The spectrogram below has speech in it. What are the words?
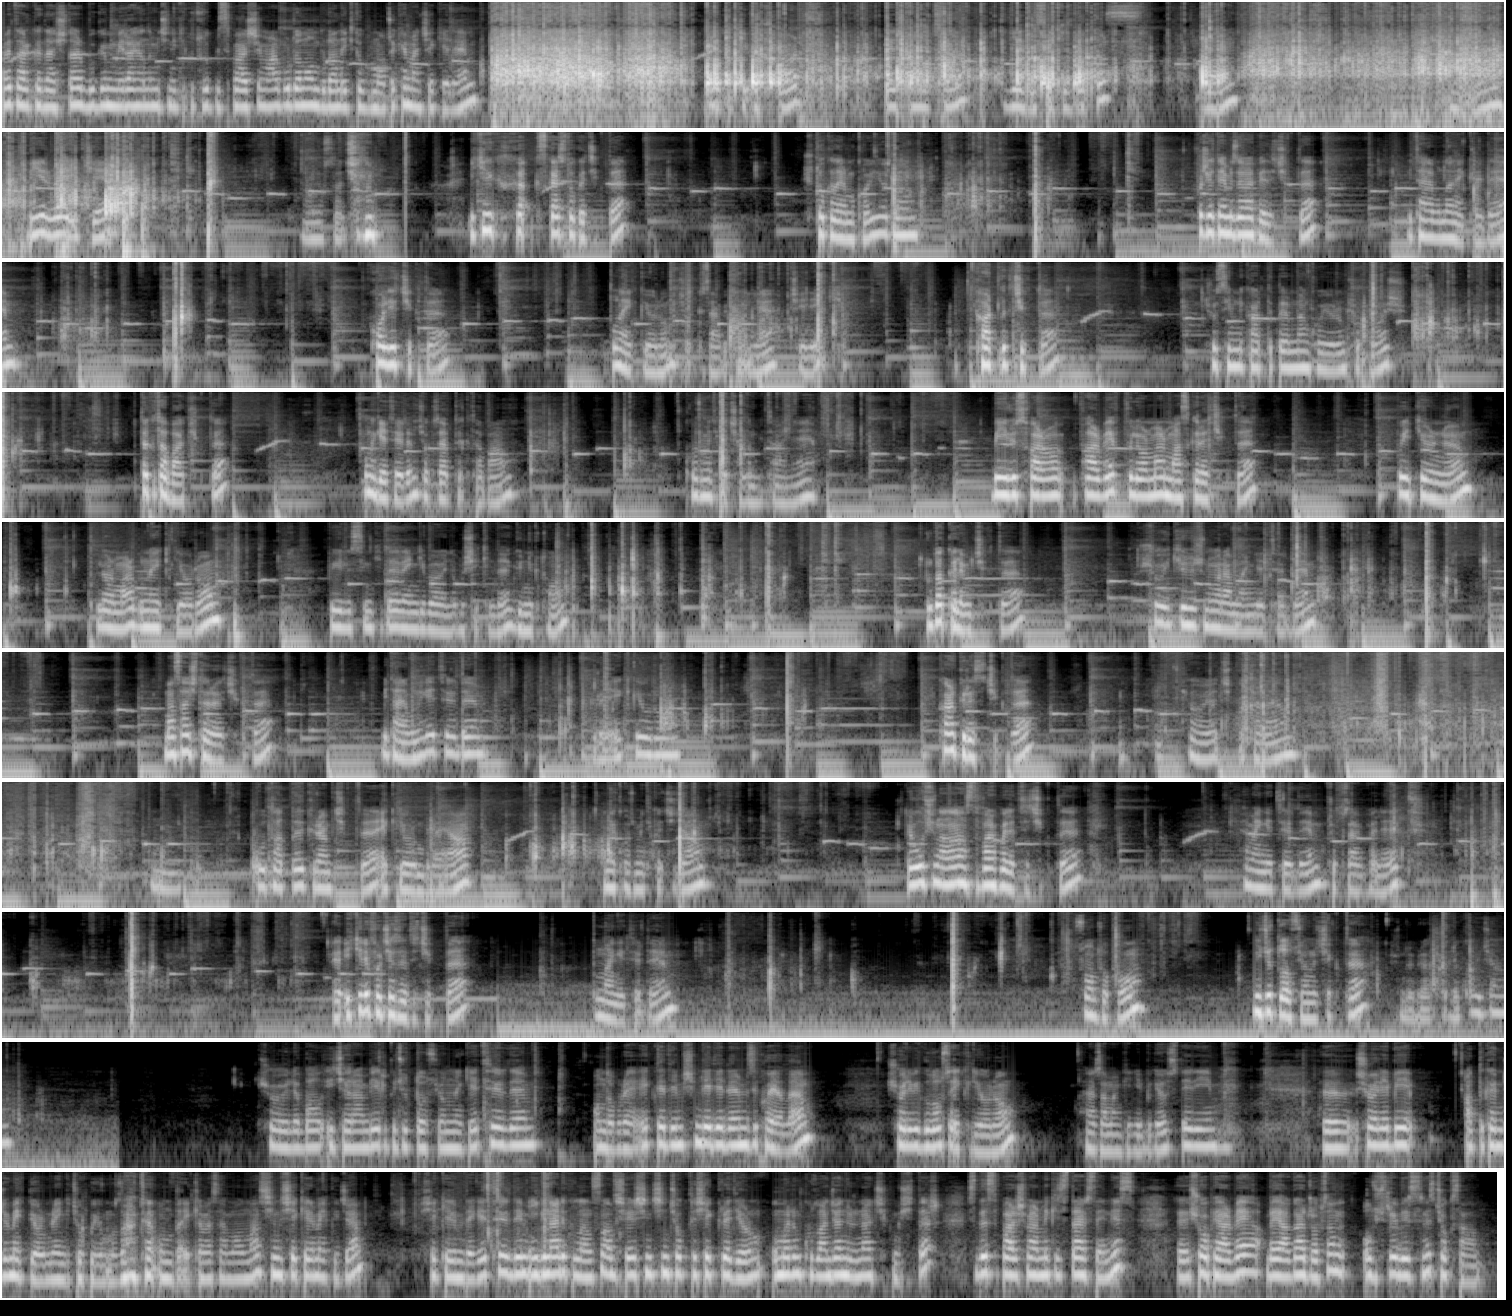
Evet arkadaşlar bugün Miray Hanım için iki kutluluk bir siparişim var. Buradan 10 buradan da iki topum olacak. Hemen çekelim. 1, 2, 3, 4, 5, 6, 7, 8, 9, 10. 1 ve 2. Nasıl açalım? 2 kıskaç toka çıktı. Şu tokalarımı koyuyorum. Poşet temizleme pedi çıktı. Bir tane bundan ekledim. Kolye çıktı. Bunu ekliyorum. Çok güzel bir kolye. Çelik. Kartlık çıktı. Şu simli kartlıklarımdan koyuyorum. Çok hoş. Takı tabağı çıktı. Bunu getirdim. Çok güzel bir takı tabağım. Kozmetik açalım bir tane. Yüz far, far ve flormar maskara çıktı. Bu iki ürünüm. Flormar bunu ekliyorum. Birlisinki de rengi böyle bu şekilde. Günlük ton. Dudak kalemi çıktı. Şu iki üç numaramdan getirdim. Masaj tarağı çıktı. Bir tane bunu getirdim. Buraya ekliyorum. Kar küresi çıktı. Şöyle. Hmm. Bu tatlı krem çıktı. Ekliyorum buraya. Yine kozmetik açacağım. Revolution ananas far paleti çıktı. Hemen getirdim. Çok güzel palet. E, ikili fırça seti çıktı. Bundan getirdim. Son topum. Vücut losyonu çıktı. Şunu da biraz şöyle koyacağım. Şöyle bal içeren bir vücut losyonunu getirdim. Onu da buraya ekledim. Şimdi hediyelerimizi koyalım. Şöyle bir gloss ekliyorum. Her zamanki gibi göstereyim. Ee, şöyle bir karıncam ekliyorum. Rengi çok uyumlu zaten. Onu da eklemesem olmaz. Şimdi şekerimi ekleyeceğim. Şekerimi de getirdim. İyi günler kullanılsın. Alışverişin için çok teşekkür ediyorum. Umarım kullanacağın ürünler çıkmıştır. Siz de sipariş vermek isterseniz e, Shoper veya, veya Gardrop'tan oluşturabilirsiniz. Çok sağ olun.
